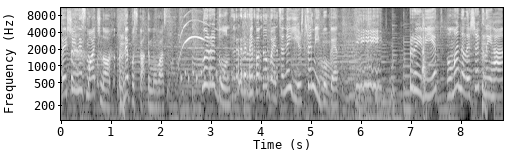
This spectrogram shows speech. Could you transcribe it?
Та ще й не смачно. Не пускатиму вас. Вередун, не подобається, не їж. Це мій букет. Привіт! У мене лише книга.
